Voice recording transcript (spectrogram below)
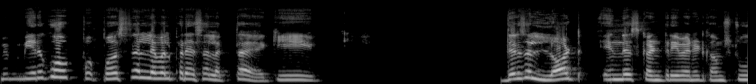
मेरे को पर्सनल लेवल पर ऐसा लगता है कि there is a lot in this country when it comes to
